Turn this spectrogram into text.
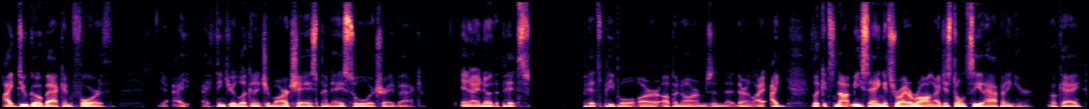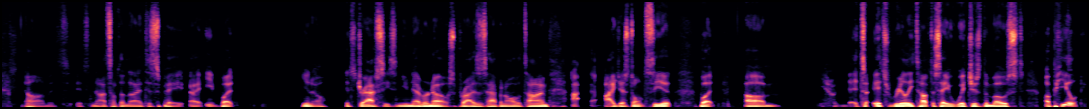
I do go back and forth. Yeah, I, I think you're looking at Ja'Marr Chase, Penei Sewell, or trade back. And I know the Pitts Pitts people are up in arms, and they're I, I look. It's not me saying it's right or wrong. I just don't see it happening here. Okay, um, it's it's not something that I anticipate. I, but you know, it's draft season. You never know. Surprises happen all the time. I, I just don't see it. But um, you know, it's it's really tough to say which is the most appealing.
